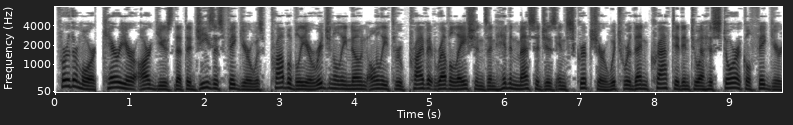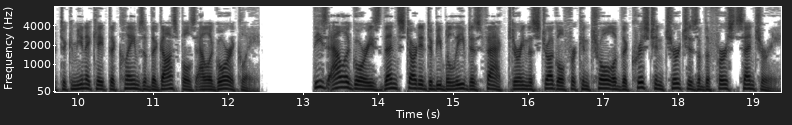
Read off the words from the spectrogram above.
Furthermore, Carrier argues that the Jesus figure was probably originally known only through private revelations and hidden messages in Scripture which were then crafted into a historical figure to communicate the claims of the Gospels allegorically. These allegories then started to be believed as fact during the struggle for control of the Christian churches of the first century.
